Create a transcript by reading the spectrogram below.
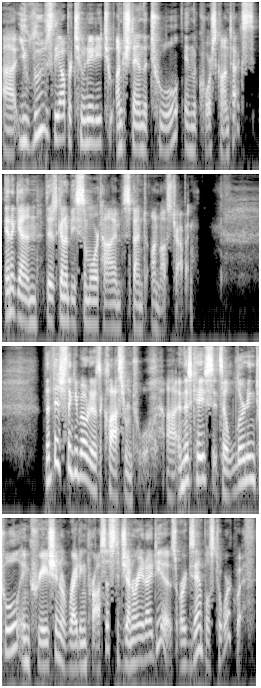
uh, you lose the opportunity to understand the tool in the course context and again there's going to be some more time spent on mouse trapping then just thinking about it as a classroom tool. Uh, in this case, it's a learning tool in creation or writing process to generate ideas or examples to work with.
